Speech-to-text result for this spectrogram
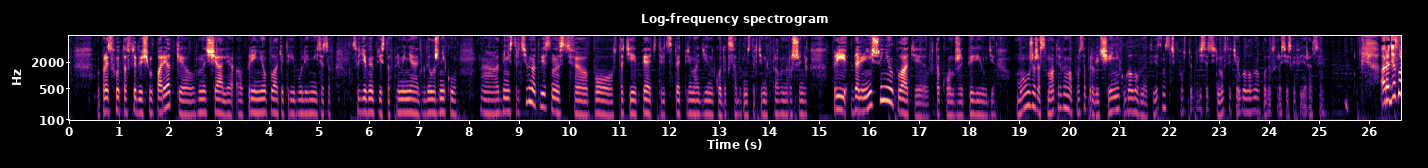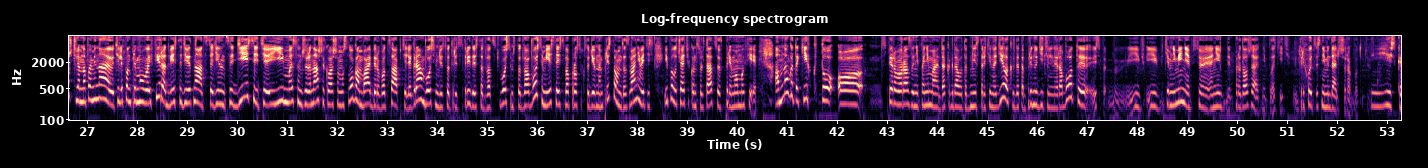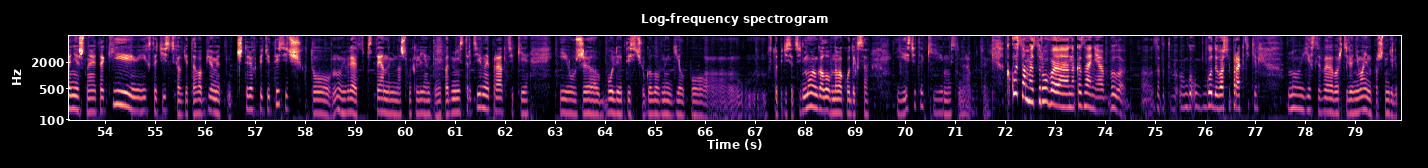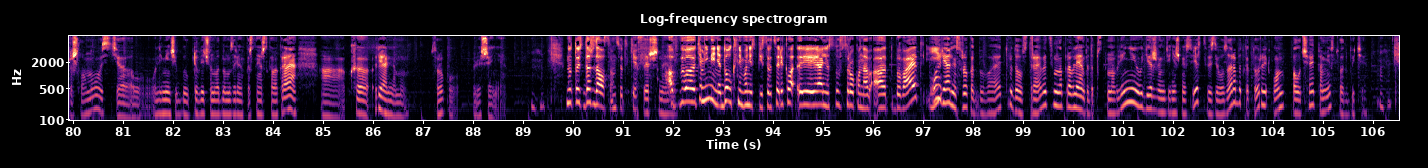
Происходит это в следующем порядке. Вначале э, при неуплате 3 и более месяцев судебный пристав применяет к должнику э, административную ответственность э, по статье 5.35 прим. 1 Кодекса об административных правонарушениях. При дальнейшей неуплате в таком же периоде мы уже рассматриваем вопрос о привлечении к уголовной ответственности по 157 статье Уголовного кодекса Российской Федерации. Радиослушателям напоминаю, телефон прямого эфира 219 11 10 и мессенджеры наши к вашим услугам, Вайбер, WhatsApp, Telegram 8 933 328 128. Если есть вопросы к судебным приставам, дозванивайтесь и получайте консультацию в прямом эфире. А много таких, кто с первого раза не понимает, да, когда вот административное дело, когда там принудительные работы, и, и, и тем не менее все, они продолжают не платить. Приходится с ними дальше работать. Уже. Есть, конечно, и такие, их статистика где-то в объеме 4-5 тысяч, кто ну, являются постоянными нашими клиентами по административной практике и уже более тысячи уголовных дел по 157 уголовного кодекса. Есть и такие, мы с ними работаем. Какое самое суровое наказание было э, за вот годы вашей практики? Ну, если вы обратили внимание, на прошлой неделе прошла новость. Э, алименщик был привлечен в одном из районов Красноярского края а, к реальному сроку лишения ну, то есть дождался он все-таки. Совершенно. А тем не менее, долг с него не списывается, реальный срок он отбывает. Он и... реальный срок отбывает, трудоустраивается, мы направляем туда постановление и удерживаем денежные средства из его заработка, который он получает по месту отбытия.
